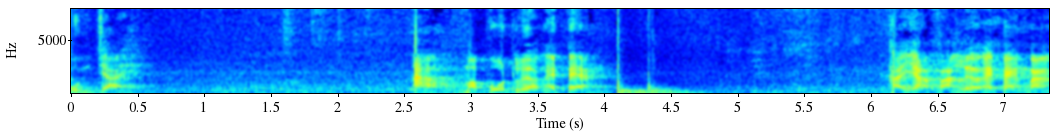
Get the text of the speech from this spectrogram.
อุ่นใจ อ้าว มาพูดเรื่องไอ้แป้ง ใครอยากฟังเรื่องไอ้แป้งบ้าง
